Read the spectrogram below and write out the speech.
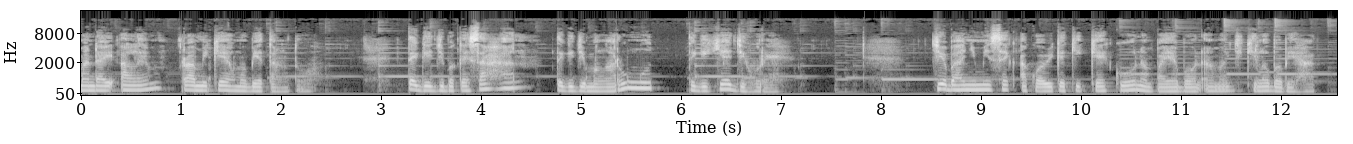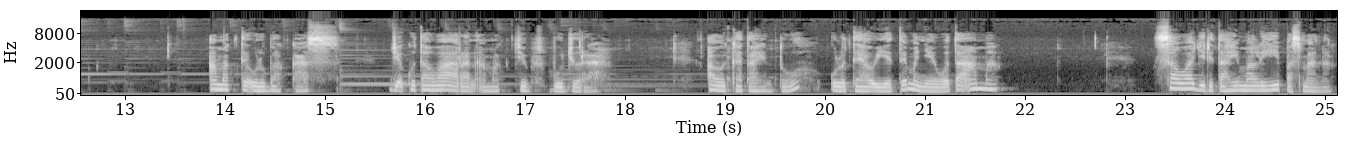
mandai alem rami kia mau betang tuh. Tegi ji sahan, tegi ji mengarungut, tegi kia ji hure. Jia bahanyi misek aku awi ke kikeku nampaya bawon amak jikilo babehat. Amak te ulu bakas. Jak tawaran amak jib bujurah. Awak katahin tuh, ulu teh te menyewa ta amak. Sawa jadi tahi malihi pas manak.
